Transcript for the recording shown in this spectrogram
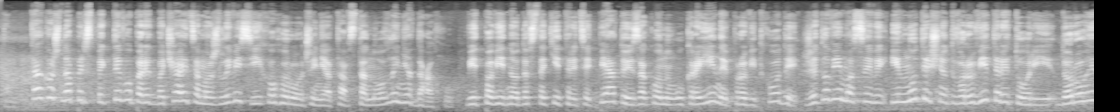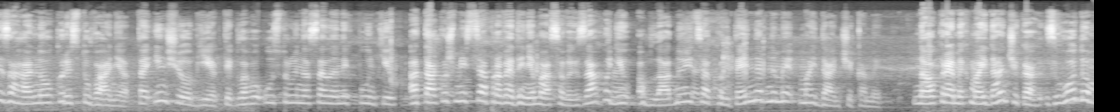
євростандартам. Також на перспективу передбачається можливість їх огородження та встановлення даху. Відповідно до статті 35 закону України про відходи, житлові масиви і внутрішньодворові території, дороги загального користування та інші об'єкти благоустрою населених пунктів, а також місця проведення масових заходів обладнуються контейнерними майданчиками. На окремих майданчиках згодом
